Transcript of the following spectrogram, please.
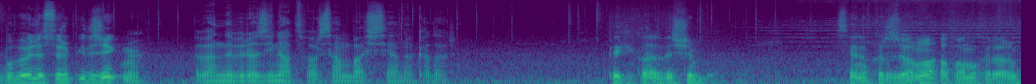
E bu böyle sürüp gidecek mi? E, bende biraz inat var. Sen başlayana kadar. Peki kardeşim. Seni kıracağıma kafamı kırarım.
